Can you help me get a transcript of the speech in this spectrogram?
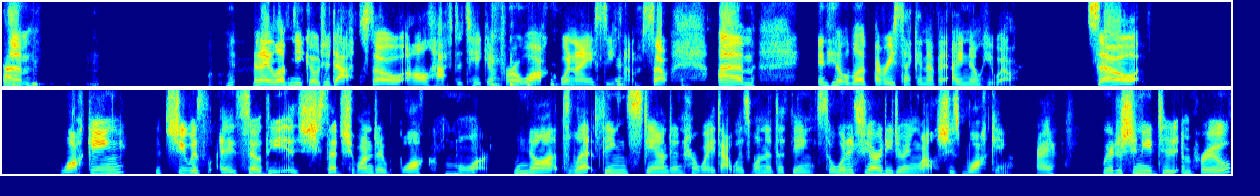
um and I love Nico to death. So I'll have to take him for a walk when I see him. So, um, and he'll love every second of it. I know he will. So, walking, she was uh, so the she said she wanted to walk more, not let things stand in her way. That was one of the things. So, what is she already doing well? She's walking, right? Where does she need to improve?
